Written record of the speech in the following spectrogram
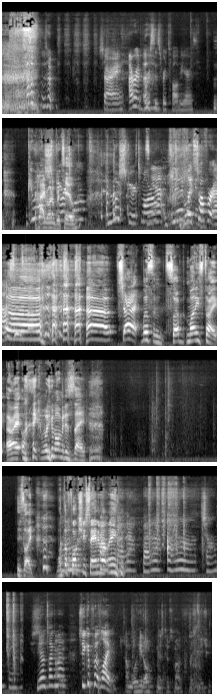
one? Oh. Sorry, I read horses for 12 years. Can we I watch wrote number two. Tomorrow? Can we watch Spirit tomorrow? Yeah, dude. Blitz off our asses. Uh, chat, listen, sub money's tight, all right? Like, what do you want me to say? He's like, what the fuck's she saying about me? You know what I'm talking about? So you could put like I'm Wojito. Nice to meet you.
